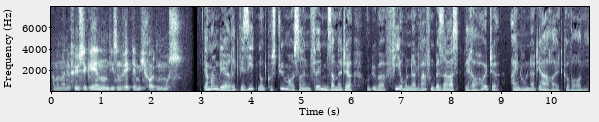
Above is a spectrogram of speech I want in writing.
Aber meine Füße gehen nun diesen Weg, der mich folgen muss. Der Mann, der Requisiten und Kostüme aus seinen Filmen sammelte und über 400 Waffen besaß, wäre heute 100 Jahre alt geworden.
